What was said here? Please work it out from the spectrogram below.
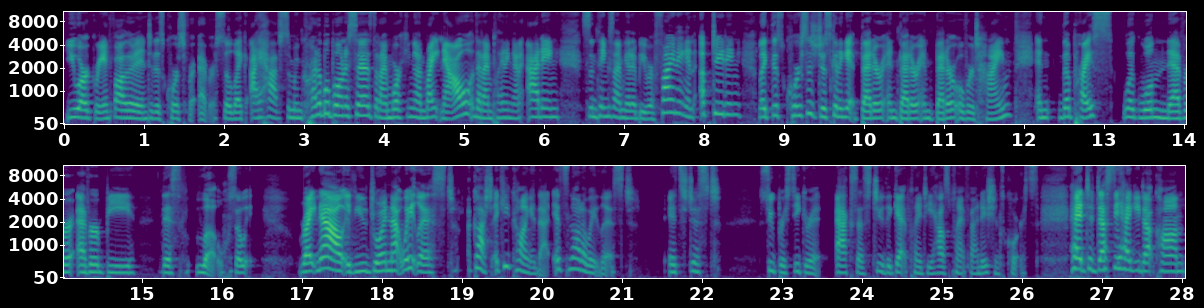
you are grandfathered into this course forever. So, like, I have some incredible bonuses that I'm working on right now that I'm planning on adding, some things I'm going to be refining and updating. Like, this course is just going to get better and better and better over time. And the price like will never ever be this low. So right now, if you join that wait list, gosh, I keep calling it that. It's not a wait list. It's just super secret access to the Get Planty Houseplant Foundations course. Head to dustyheggie.com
